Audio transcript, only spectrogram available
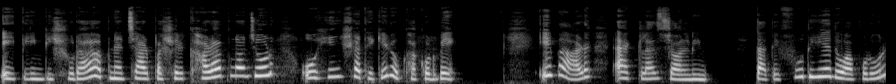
এই তিনটি সুরা আপনার চারপাশের খারাপ নজর ও হিংসা থেকে রক্ষা করবে। এবার এক গ্লাস জল নিন। তাতে ফু দিয়ে দোয়া পড়ুন,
